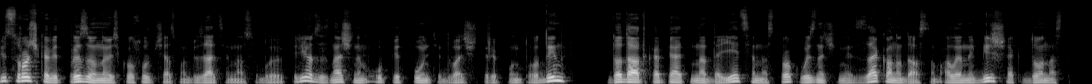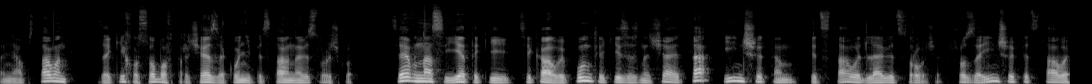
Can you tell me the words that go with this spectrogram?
Відсрочка від призову на військовослужбу час мобілізації на особливий період, зазначеним у підпункті 24 пункту 1 Додатка 5 надається на строк, визначений законодавством, але не більше як до настання обставин, за яких особа втрачає законні підстави на відсрочку. Це в нас є такий цікавий пункт, який зазначає та інші там підстави для відсрочок. Що за інші підстави?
